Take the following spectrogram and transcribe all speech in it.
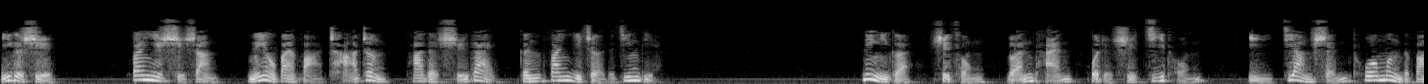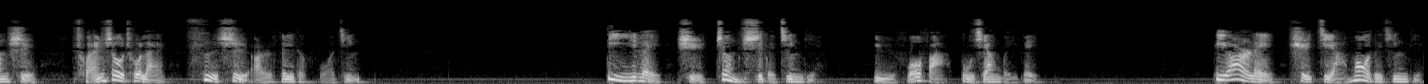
一个是翻译史上没有办法查证它的时代跟翻译者的经典，另一个是从。鸾坛或者是鸡童，以降神托梦的方式传授出来似是而非的佛经。第一类是正式的经典，与佛法不相违背；第二类是假冒的经典，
